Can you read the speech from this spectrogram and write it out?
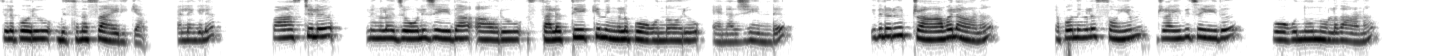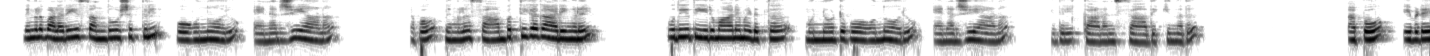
ചിലപ്പോൾ ഒരു ബിസിനസ് ആയിരിക്കാം. അല്ലെങ്കിൽ പാസ്റ്റിൽ നിങ്ങൾ ജോലി ചെയ്ത ആ ഒരു സ്ഥലത്തേക്ക് നിങ്ങൾ പോകുന്ന ഒരു എനർജി ഉണ്ട്. ഇതിലൊരു ട്രാവലാണ് അപ്പോൾ നിങ്ങൾ സ്വയം ഡ്രൈവ് ചെയ്ത് പോകുന്നു എന്നുള്ളതാണ്. നിങ്ങൾ വളരെ സന്തോഷത്തിൽ പോകുന്ന ഒരു എനർജിയാണ് അപ്പോൾ നിങ്ങൾ സാമ്പത്തിക കാര്യങ്ങളിൽ പുതിയ തീരുമാനമെടുത്ത് മുന്നോട്ട് പോകുന്ന ഒരു എനർജിയാണ് ഇതിൽ കാണാൻ സാധിക്കുന്നത്. അപ്പോൾ ഇവിടെ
